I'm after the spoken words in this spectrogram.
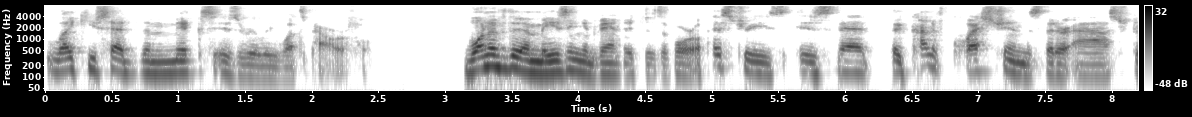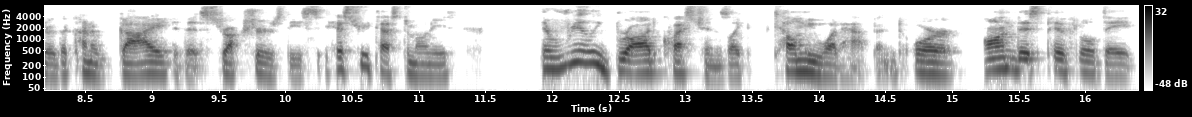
like you said, the mix is really what's powerful. One of the amazing advantages of oral histories is that the kind of questions that are asked or the kind of guide that structures these history testimonies, they're really broad questions like, tell me what happened, or on this pivotal date,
